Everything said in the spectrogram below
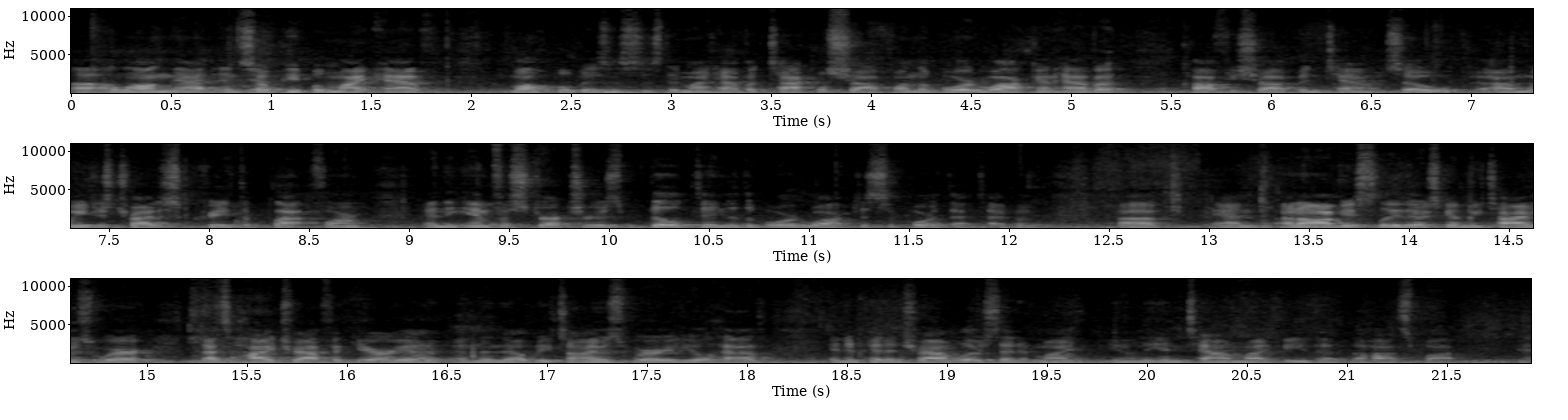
uh, along that, and so people might have multiple businesses. They might have a tackle shop on the boardwalk and have a coffee shop in town. So um, we just try to create the platform, and the infrastructure is built into the boardwalk to support that type of. Uh, and, and obviously, there's going to be times where that's a high traffic area, and then there'll be times where you'll have independent travelers that it might, you know, the in town might be the, the hot spot. Yeah,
